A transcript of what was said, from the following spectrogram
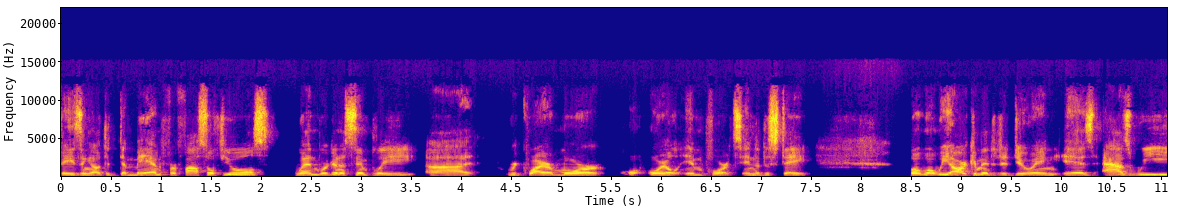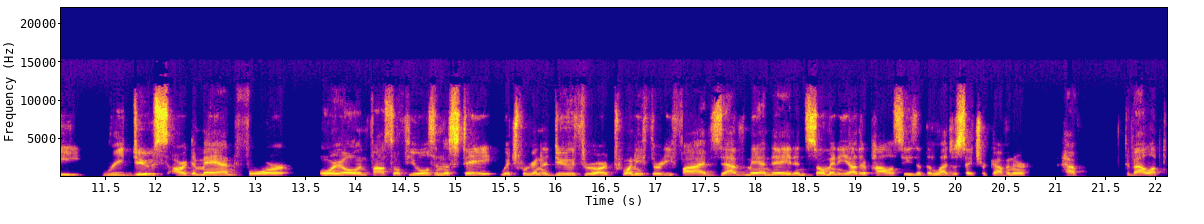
phasing out the demand for fossil fuels, when we're going to simply uh, require more oil imports into the state. But what we are committed to doing is as we reduce our demand for oil and fossil fuels in the state, which we're going to do through our 2035 ZEV mandate and so many other policies that the legislature governor have developed.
